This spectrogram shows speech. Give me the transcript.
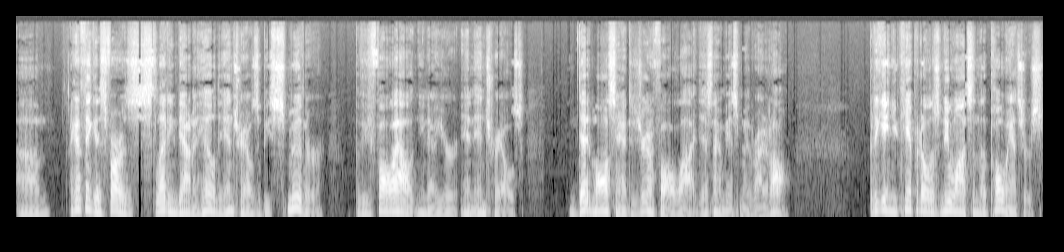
um, I gotta think as far as sledding down a hill, the entrails would be smoother. But if you fall out, you know, you're in entrails. Dead mall Santas, you're gonna fall a lot. It's not gonna be a smooth ride at all. But again, you can't put all this nuance in the poll answers.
